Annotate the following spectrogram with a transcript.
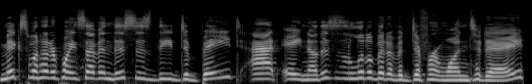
Mix 100.7. This is the debate at 8. Now, this is a little bit of a different one today.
